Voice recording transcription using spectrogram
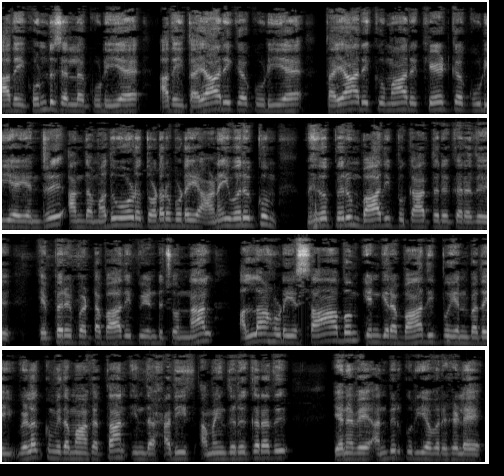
அதை கொண்டு செல்லக்கூடிய அதை தயாரிக்கக்கூடிய தயாரிக்குமாறு கேட்கக்கூடிய என்று அந்த மதுவோடு தொடர்புடைய அனைவருக்கும் மிக பெரும் பாதிப்பு காத்திருக்கிறது. எப்பேற்பட்ட பாதிப்பு என்று சொன்னால் அல்லாஹுடைய சாபம் என்கிற பாதிப்பு என்பதை விளக்கும் விதமாகத்தான் இந்த ஹதீஸ் அமைந்திருக்கிறது. எனவே அன்பிற்குரியவர்களே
